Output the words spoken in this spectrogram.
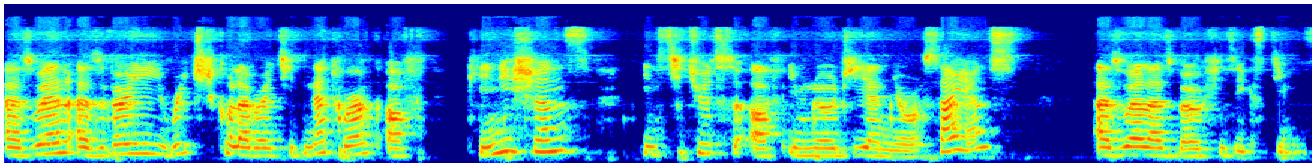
as well as a very rich collaborative network of clinicians, institutes of immunology and neuroscience, as well as biophysics teams.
